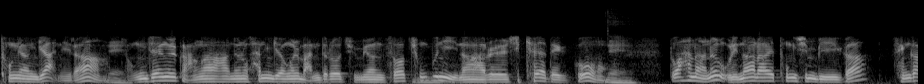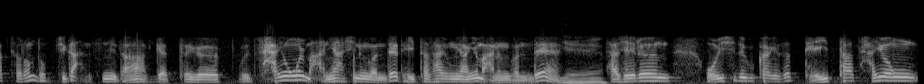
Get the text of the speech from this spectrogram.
통한 게 아니라 네. 경쟁을 강화하는 환경을 만들어 주면서 충분히 인하를 시켜야 되고 음. 네. 또 하나는 우리나라의 통신비가 생각처럼 높지가 않습니다. 그러니까 그 사용을 많이 하시는 건데 데이터 사용량이 많은 건데 예. 사실은 OECD 국가에서 데이터 사용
